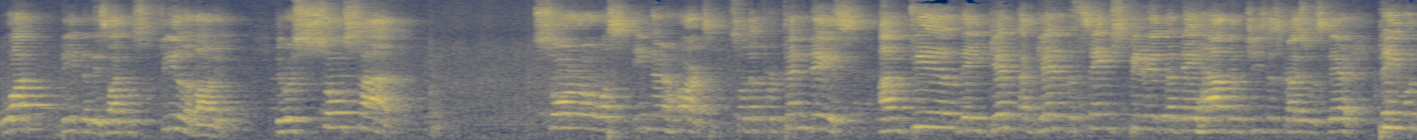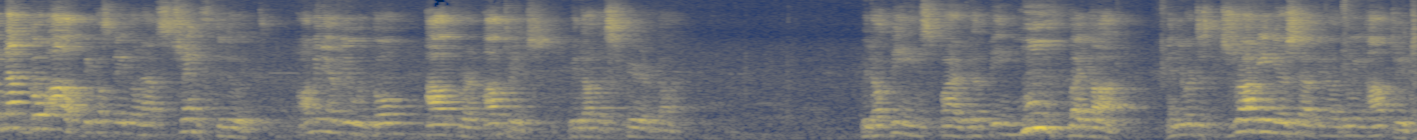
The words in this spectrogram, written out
what did the disciples feel about it? They were so sad. Sorrow was in their hearts, so that for 10 days, until they get again the same spirit that they had when Jesus Christ was there, they would not go out because they don't have strength to do it. How many of you would go out for an outreach without the Spirit of God? Without being inspired, without being moved by God. And you were just dragging yourself, you know, doing outreach.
